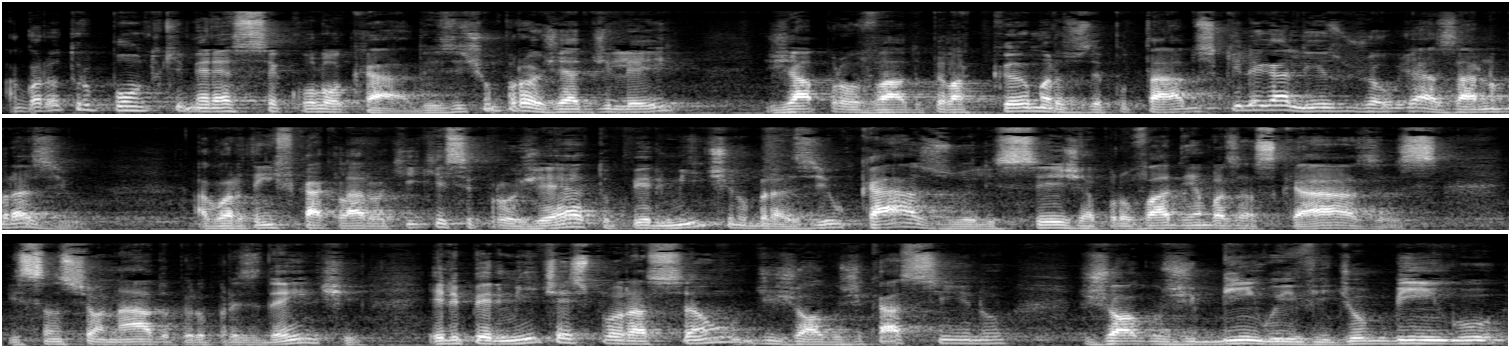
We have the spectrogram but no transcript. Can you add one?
Agora, outro ponto que merece ser colocado: existe um projeto de lei já aprovado pela Câmara dos Deputados que legaliza o jogo de azar no Brasil. Agora tem que ficar claro aqui que esse projeto permite no Brasil, caso ele seja aprovado em ambas as casas e sancionado pelo presidente, ele permite a exploração de jogos de cassino, jogos de bingo e vídeo bingo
